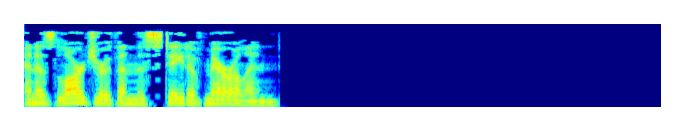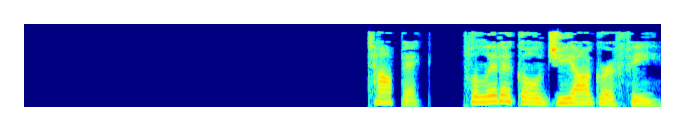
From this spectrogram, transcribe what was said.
and is larger than the state of Maryland. Topic: Political geography.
